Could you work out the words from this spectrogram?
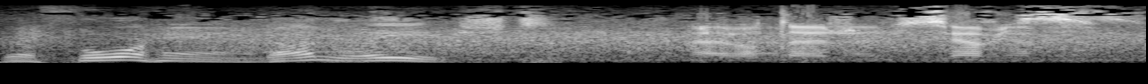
The forehand unleashed. Avantage service.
